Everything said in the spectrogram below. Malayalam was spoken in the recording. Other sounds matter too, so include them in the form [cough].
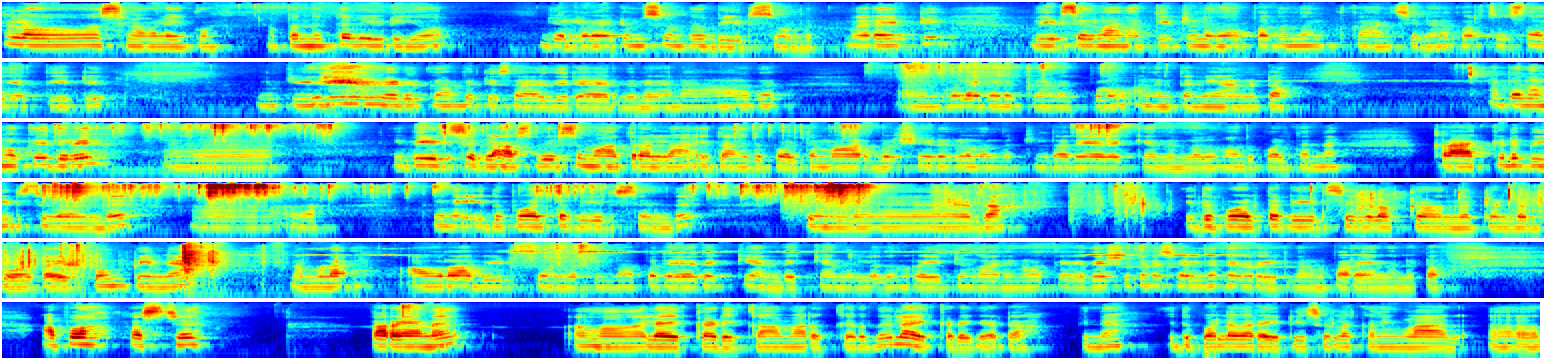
ഹലോ അസ്സാം വലൈക്കും അപ്പോൾ ഇന്നത്തെ വീഡിയോ ജ്വല്ലറി ഐറ്റംസും ഉണ്ട് ബീഡ്സും ഉണ്ട്. വെറൈറ്റി ബീഡ്സുകളാണ് എത്തിയിട്ടുള്ളത്. അപ്പോൾ അത് നമുക്ക് കാണിച്ചില്ല. കുറച്ച് ദിവസമായി എത്തിയിട്ട് എനിക്ക് വീഡിയോ [laughs] എടുക്കാൻ പറ്റിയ സാഹചര്യം ആയിരുന്നില്ല. കാരണം ആകെ അങ്കുളൊക്കെ എടുക്കുകയാണ് ഇപ്പോഴും അങ്ങനെ തന്നെയാണ് കേട്ടോ അപ്പോൾ നമുക്കിതിൽ ഈ ബീഡ്സ് ഗ്ലാസ് ബീഡ്സ് മാത്രമല്ല ഇതാ ഇതുപോലത്തെ മാർബിൾ ഷെയ്ഡുകൾ വന്നിട്ടുണ്ട്. അത് ഏതൊക്കെയാണെന്നുള്ളതും അതുപോലെ തന്നെ ക്രാക്കഡ് ബീഡ്സുകളുണ്ട് പിന്നെ ഇതുപോലത്തെ ബീഡ്സ് ഉണ്ട്. പിന്നെ ഇതാ ഇതുപോലത്തെ ബീഡ്സുകളൊക്കെ വന്നിട്ടുണ്ട് ബോ ടൈപ്പും. പിന്നെ നമ്മളെ ഔറ ബീഡ്സ് വന്നിട്ടുണ്ട്. അപ്പോൾ അത് ഏതൊക്കെയാണ് എന്തൊക്കെയാണെന്നുള്ളതും റേറ്റും കാര്യങ്ങളൊക്കെ ഏകദേശത്തിന്റെ ചിലതിന്റെ റേറ്റ് നമ്മൾ പറയുന്നുണ്ട് കേട്ടോ. അപ്പോൾ ഫസ്റ്റ് പറയാണ് ലൈക്ക് അടിക്കാൻ മറക്കരുത്. ലൈക്ക് അടിക്കുക കേട്ടോ പിന്നെ ഇതുപോലെ വെറൈറ്റീസുകളൊക്കെ നിങ്ങൾ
